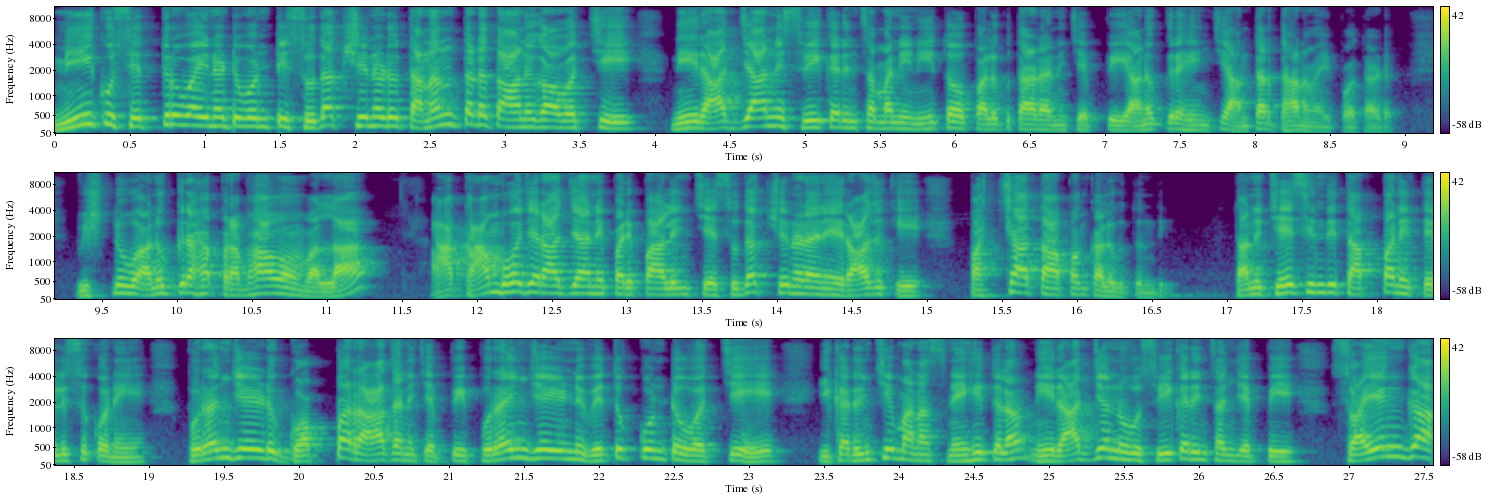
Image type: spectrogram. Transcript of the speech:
నీకు శత్రువైనటువంటి సుదక్షిణుడు తనంతట తానుగా వచ్చి నీ రాజ్యాన్ని స్వీకరించమని నీతో పలుకుతాడని చెప్పి అనుగ్రహించి అంతర్ధానమైపోతాడు. విష్ణువు అనుగ్రహ ప్రభావం వల్ల ఆ కాంభోజ రాజ్యాన్ని పరిపాలించే సుదక్షిణుడనే రాజుకి పశ్చాత్తాపం కలుగుతుంది. తను చేసింది తప్పని తెలుసుకొని పురంజయుడు గొప్ప రాజని చెప్పి పురంజయుడిని వెతుక్కుంటూ వచ్చి ఇక నుంచి మన స్నేహితులం నీ రాజ్యం నువ్వు స్వీకరించని చెప్పి స్వయంగా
